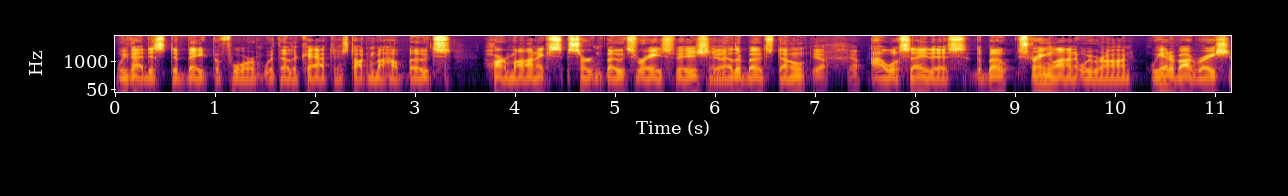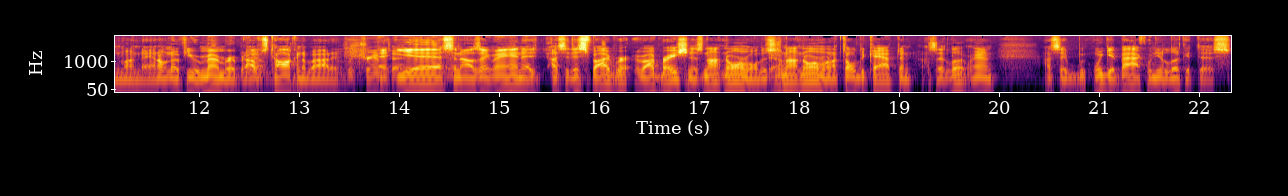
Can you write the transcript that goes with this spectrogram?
we've had this debate before with other captains talking about how boats harmonics certain boats raise fish and Yeah. other boats don't Yep, yep. i will say this the boat string line that we were on we had a vibration monday i don't know if you remember it but i was talking about it, was a trim Uh, test. yes and i was like man i said this vibra- vibration is not normal this is not normal and i told the captain i said look man i said when we get back we need to look at this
